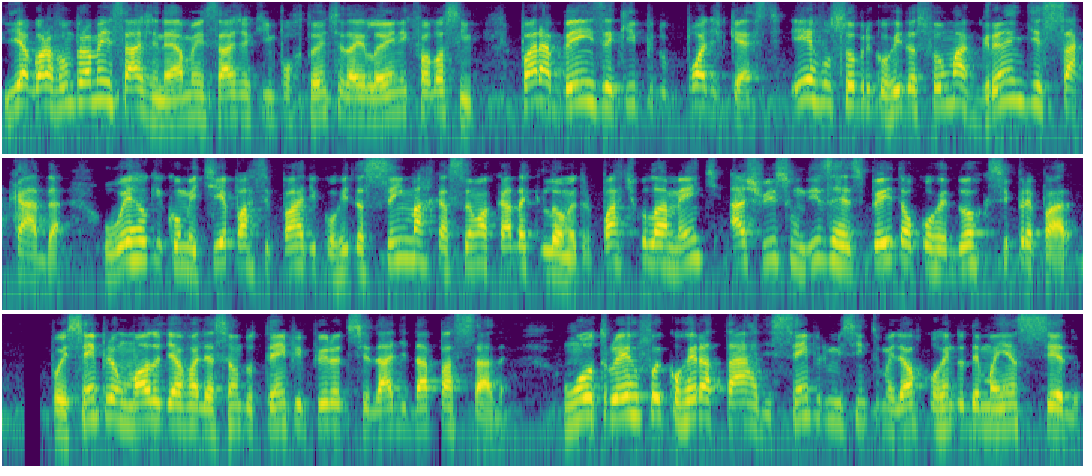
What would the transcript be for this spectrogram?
E agora vamos para a mensagem, né? A mensagem aqui importante da Elaine que falou assim: Parabéns, equipe do podcast. Erro sobre corridas foi uma grande sacada. O erro que cometi é participar de corridas sem marcação a cada quilômetro. Particularmente, acho isso um desrespeito ao corredor que se prepara, pois sempre é um modo de avaliação do tempo e periodicidade da passada. Um outro erro foi correr à tarde. Sempre me sinto melhor correndo de manhã cedo.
